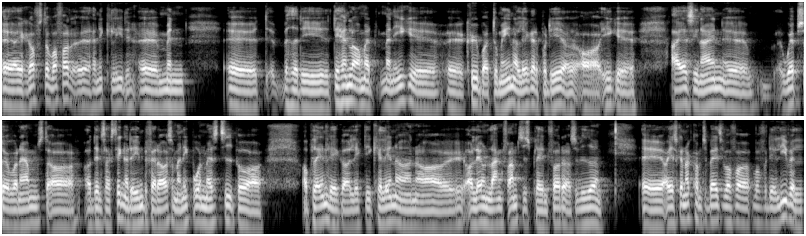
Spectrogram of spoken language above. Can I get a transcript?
Øh, og jeg kan godt forstå, hvorfor øh, han ikke kan lide det. Øh, men øh, hvad hedder det, det handler om, at man ikke øh, køber et domæne og lægger det på det, og, og ikke øh, ejer sin egen øh, webserver nærmest, og, og den slags ting. Og det indbefatter også, at man ikke bruger en masse tid på at, at planlægge og lægge det i kalenderen og, øh, og lave en lang fremtidsplan for det osv. Øh, og jeg skal nok komme tilbage til, hvorfor, hvorfor det alligevel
